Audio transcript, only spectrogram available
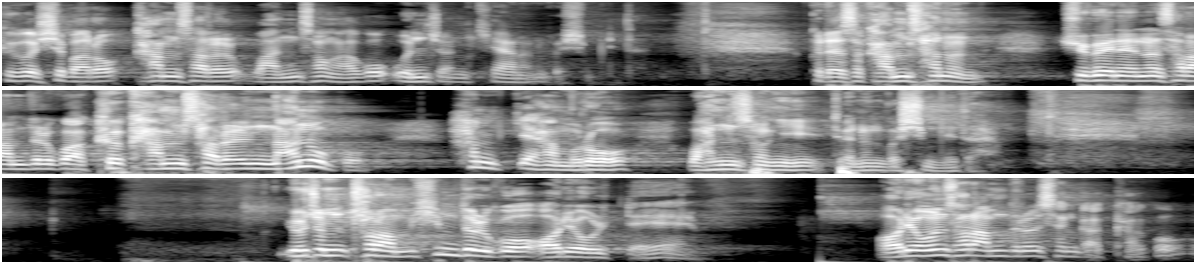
그것이 바로 감사를 완성하고 온전케 하는 것입니다. 그래서 감사는 주변에 있는 사람들과 그 감사를 나누고 함께함으로 완성이 되는 것입니다. 요즘처럼 힘들고 어려울 때 어려운 사람들을 생각하고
